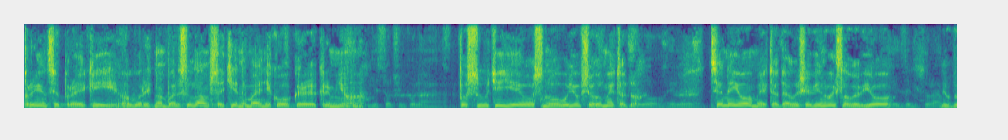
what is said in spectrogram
принцип, про який говорить нам Бальсулам в статті немає нікого крім нього. По суті, є основою всього методу. Це не його метод, а лише він висловив його в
